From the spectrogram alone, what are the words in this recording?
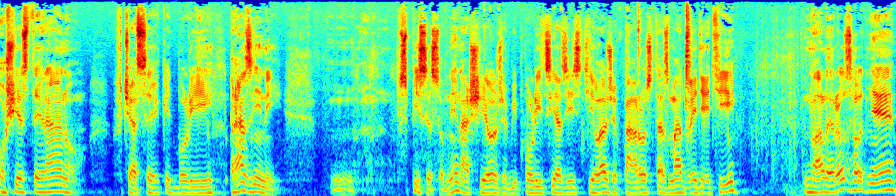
o 6 ráno, v čase, keď boli prázdniny. V spise som nenašiel, že by policia zistila, že pán Rostas má dve deti, No ale rozhodne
